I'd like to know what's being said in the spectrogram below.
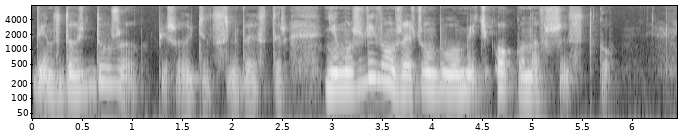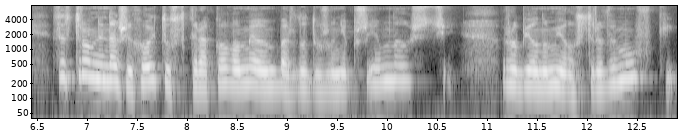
więc dość dużo, pisze ojciec Sylwester, niemożliwą rzeczą było mieć oko na wszystko. Ze strony naszych ojców z Krakowa miałem bardzo dużo nieprzyjemności. Robiono mi ostre wymówki,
